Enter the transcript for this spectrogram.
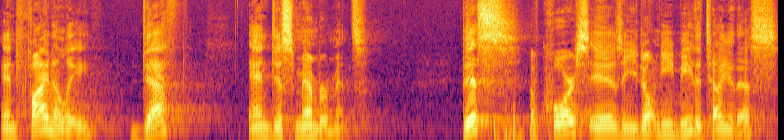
and finally, death and dismemberment. This, of course, is, and you don't need me to tell you this,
